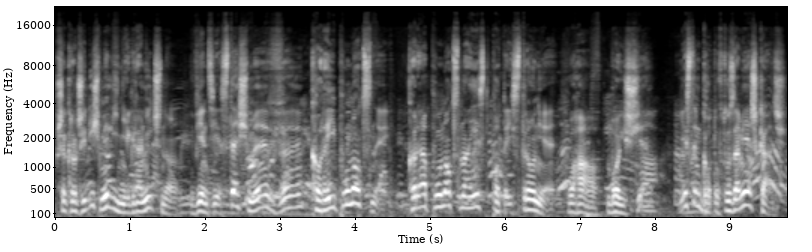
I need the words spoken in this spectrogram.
Przekroczyliśmy linię graniczną, więc jesteśmy w Korei Północnej. Korea Północna jest po tej stronie. Wow, boisz się? Jestem gotów tu zamieszkać.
